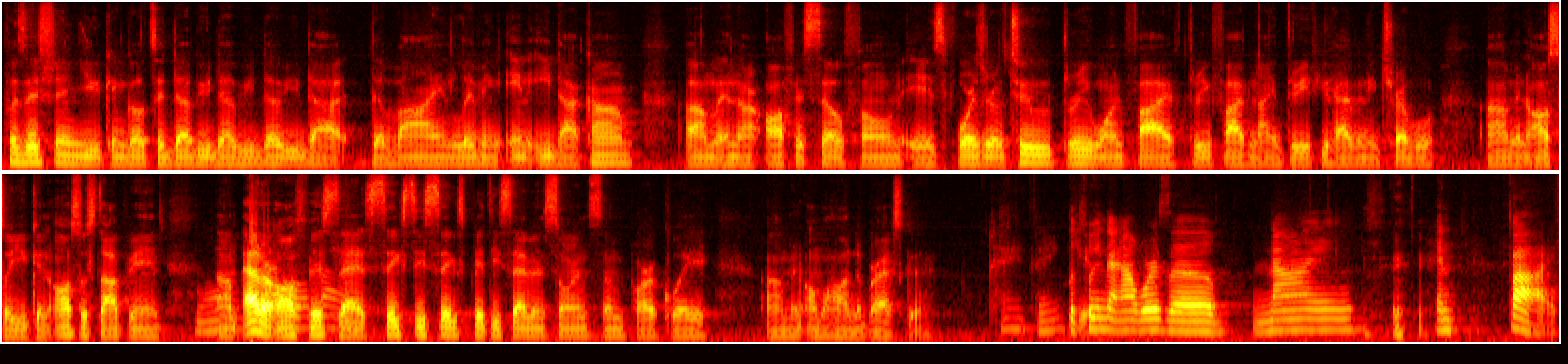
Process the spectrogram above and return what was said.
position, you can go to www.divinelivingne.com. Um, and our office cell phone is 402 315 3593 if you have any trouble. Um, and also, you can also stop in um, at our office at 6657 Sorensen Parkway um, in Omaha, Nebraska. Okay, thank you. Between the hours of nine and five.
